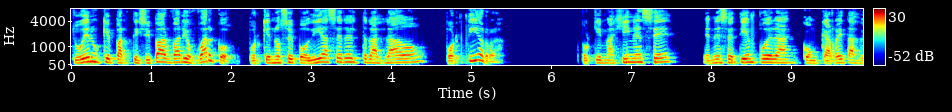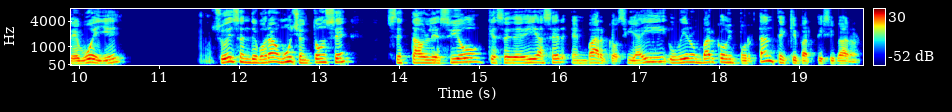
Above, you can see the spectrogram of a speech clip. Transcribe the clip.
tuvieron que participar varios barcos, porque no se podía hacer el traslado por tierra. Porque imagínense, en ese tiempo eran con carretas de bueye, se hubiesen demorado mucho, entonces se estableció que se debía hacer en barcos y ahí hubieron barcos importantes que participaron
